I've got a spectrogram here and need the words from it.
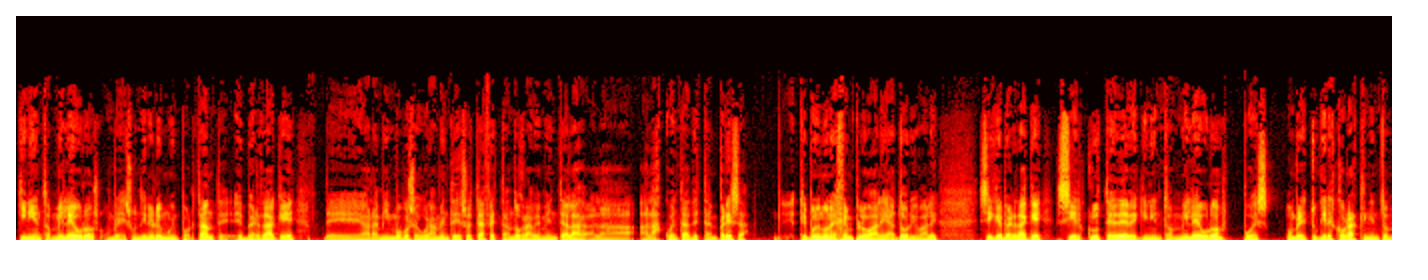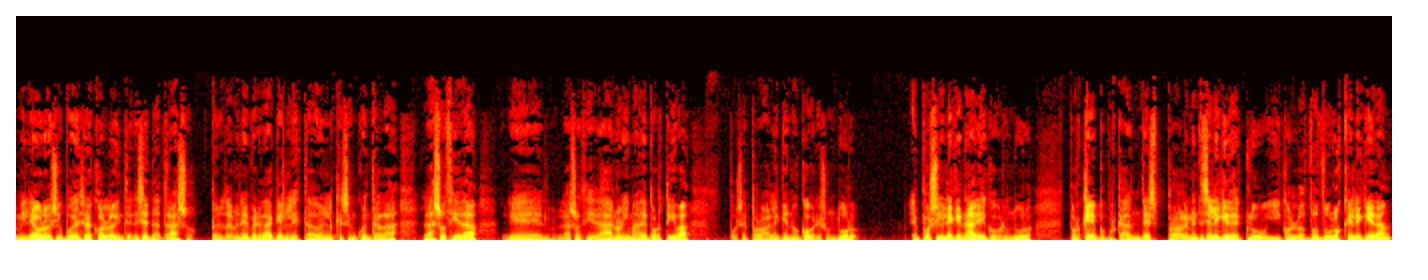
500.000 euros, hombre, es un dinero muy importante. Es verdad que eh, ahora mismo pues seguramente eso esté afectando gravemente a, la, a las cuentas de esta empresa. Estoy poniendo un ejemplo aleatorio, ¿vale? Sí que es verdad que si el club te debe 500.000 euros, pues, hombre, tú quieres cobrar 500.000 euros y puede ser con los intereses de atraso. Pero también es verdad que en el estado en el que se encuentra la, la sociedad, eh, la sociedad anónima deportiva, pues es probable que no cobres un duro. Es posible que nadie cobre un duro. ¿Por qué? Pues porque antes probablemente se liquide el club y con los dos duros que le quedan,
